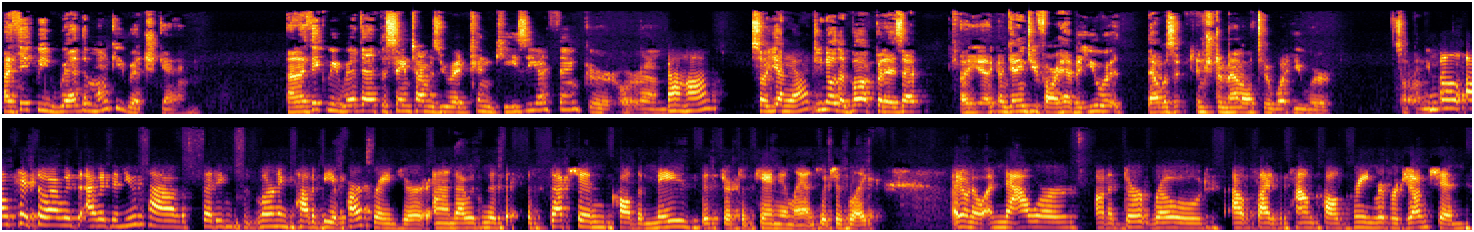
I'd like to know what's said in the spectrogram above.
I think we read the Monkey Wrench Gang, and I think we read that at the same time as we read Ken Kesey. I think, or or um, Uh huh. so yeah, Yeah. I do know the book, but is that I, I'm getting too far ahead? But you were that was instrumental to what you were something. Well, okay, so I was I was in Utah studying, learning how to be a park ranger, and I was in this section called the Maze District of Canyonlands, which is like I don't know an hour on a dirt road outside of a town called Green River Junction,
